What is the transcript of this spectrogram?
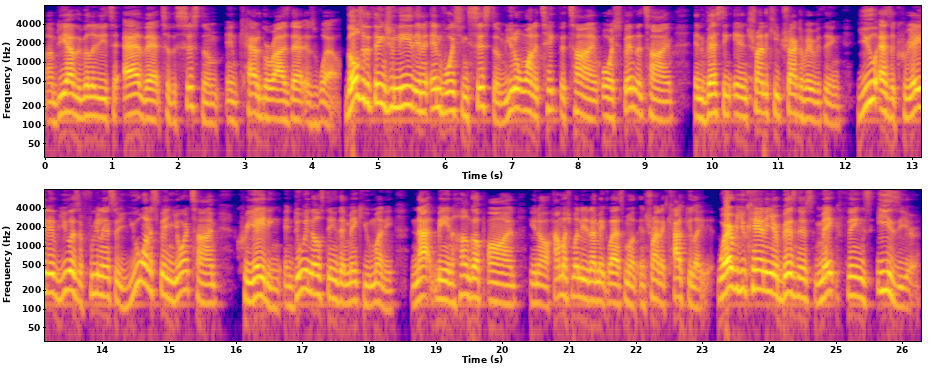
Um, do you have the ability to add that to the system and categorize that as well? Those are the things you need in an invoicing system. You don't want to take the time or spend the time investing in trying to keep track of everything. You, as a creative, you, as a freelancer, you want to spend your time creating and doing those things that make you money, not being hung up on, you know, how much money did I make last month and trying to calculate it. Wherever you can in your business, make things easier.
